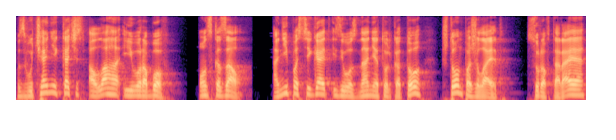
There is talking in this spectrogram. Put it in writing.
в звучании качеств Аллаха и его рабов. Он сказал, они постигают из его знания только то, что он пожелает. Сура 2,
